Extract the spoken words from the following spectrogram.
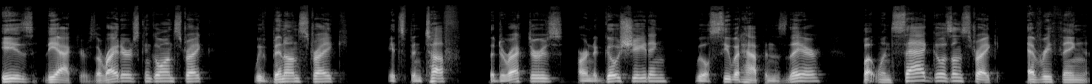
is the actors. The writers can go on strike. We've been on strike. It's been tough. The directors are negotiating. We'll see what happens there. But when SAG goes on strike, everything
